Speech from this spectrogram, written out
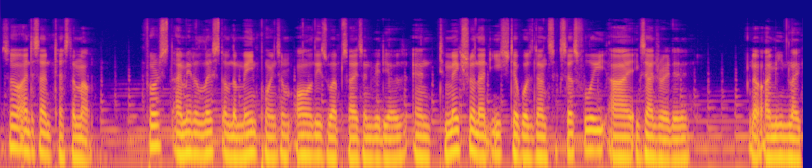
So I decided to test them out. First, I made a list of the main points from all of these websites and videos, and to make sure that each tip was done successfully, I exaggerated it. No, I mean like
